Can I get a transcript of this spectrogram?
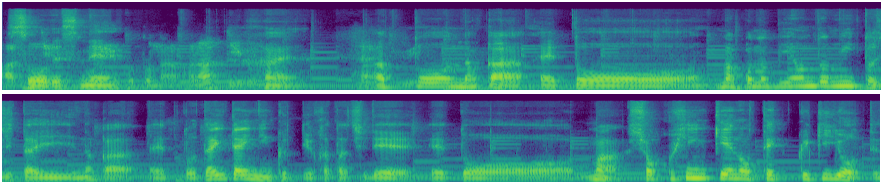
あって、そうですね。いうことなのかなっていうふうに、はい。あと、なんか、えっと、まあ、このビヨンドミート自体、なんか、えっと、代替肉っていう形で、えっと、まあ、食品系のテック企業って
